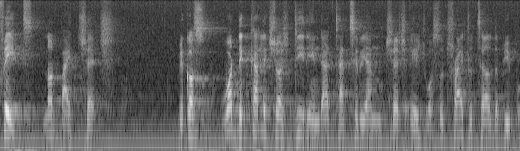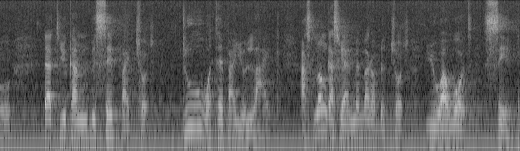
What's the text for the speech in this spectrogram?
Faith, not by church. Because what the Catholic Church did in that Thyatirian church age was to try to tell the people that you can be saved by church. Do whatever you like. As long as you are a member of the church, you are what? Saved.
